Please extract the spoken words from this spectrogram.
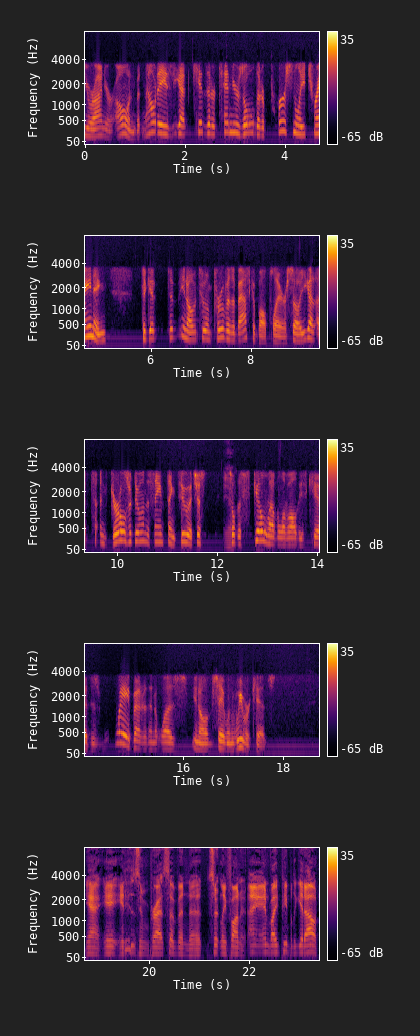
you were on your own. But nowadays you got kids that are 10 years old that are personally training to get to you know to improve as a basketball player. So you got a t- and girls are doing the same thing too. It's just yeah. so the skill level of all these kids is way better than it was, you know, say when we were kids. Yeah, it, it is impressive and uh, certainly fun. I invite people to get out.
